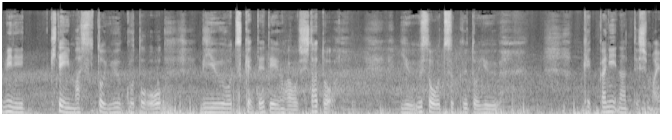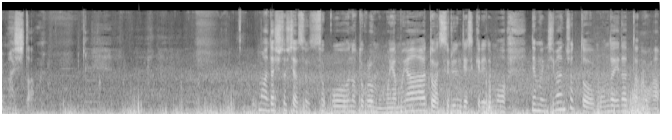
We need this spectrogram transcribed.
見に来ていますということを理由をつけて電話をしたと。いう嘘をつくという結果になってしまいました。まあ、私としてはそそこのところももやもやとはするんですけれどもでも一番ちょっと問題だったのは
